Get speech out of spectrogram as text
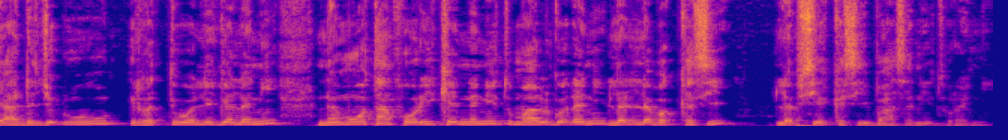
yaada jedhuu irratti walii galanii namootaaf horii kennaniitu maal godhanii lallaba akkasii. Labsii akkasii baasanii turanii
